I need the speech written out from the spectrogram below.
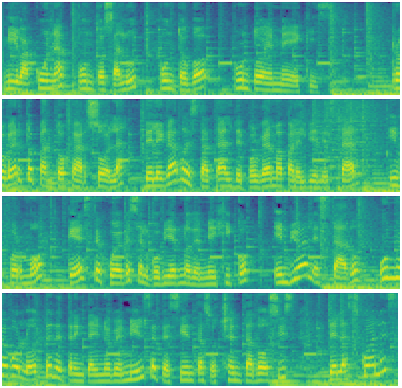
mivacuna.salud.gov.mx. Roberto Pantoja Arzola, delegado estatal del Programa para el Bienestar, informó que este jueves el Gobierno de México envió al Estado un nuevo lote de 39.780 dosis, de las cuales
